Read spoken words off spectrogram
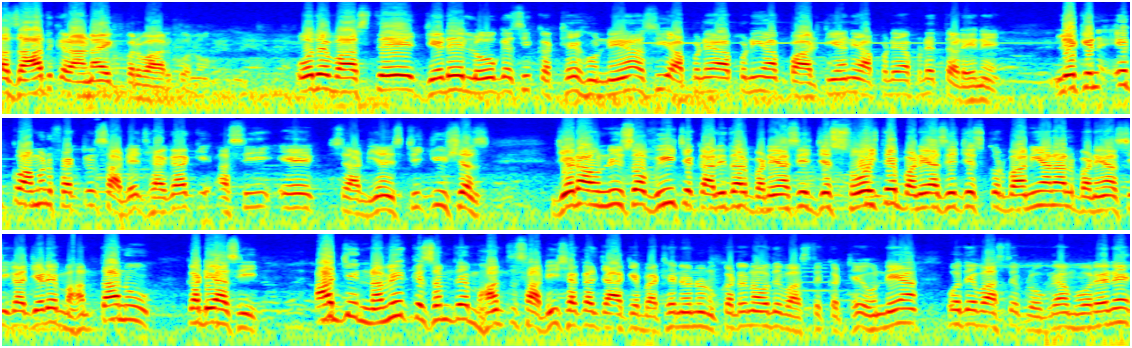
ਆਜ਼ਾਦ ਕਰਾਉਣਾ ਇੱਕ ਪਰਿਵਾਰ ਕੋਲੋਂ। ਉਹਦੇ ਵਾਸਤੇ ਜਿਹੜੇ ਲੋਕ ਅਸੀਂ ਇਕੱਠੇ ਹੁੰਨੇ ਆ, ਅਸੀਂ ਆਪਣੇ ਆਪਣੀਆਂ ਪਾਰਟੀਆਂ ਨੇ, ਆਪਣੇ ਆਪਣੇ ਧੜੇ ਨੇ। ਲੇਕਿਨ ਇੱਕ ਕਾਮਨ ਫੈਕਟਰ ਸਾਡੇ 'ਚ ਹੈਗਾ ਕਿ ਅਸੀਂ ਇਹ ਸਾਡੀਆਂ ਇੰਸਟੀਟਿਊਸ਼ਨਸ ਜਿਹੜਾ 1920 ਚ ਅਕਾਲੀ ਦਲ ਬਣਿਆ ਸੀ, ਜਿਸ ਸੋਚ ਤੇ ਬਣਿਆ ਸੀ, ਜਿਸ ਕੁਰਬਾਨੀਆਂ ਨਾਲ ਬਣਿਆ ਸੀਗਾ, ਜਿਹੜੇ ਮਹੰਤਾਂ ਨੂੰ ਕੱਢਿਆ ਸੀ ਅੱਜ ਨਵੇਂ ਕਿਸਮ ਦੇ ਮਹੰਤ ਸਾਡੀ ਸ਼ਕਲ ਚ ਆ ਕੇ ਬੈਠੇ ਨੇ ਉਹਨਾਂ ਨੂੰ ਕੱਢਣਾ ਉਹਦੇ ਵਾਸਤੇ ਇਕੱਠੇ ਹੁੰਨੇ ਆ ਉਹਦੇ ਵਾਸਤੇ ਪ੍ਰੋਗਰਾਮ ਹੋ ਰਹੇ ਨੇ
